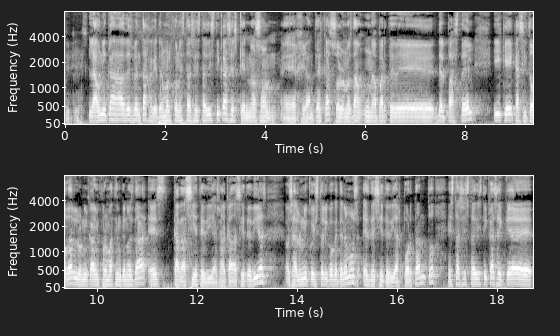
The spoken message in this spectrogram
virtudes. La única desventaja que tenemos con estas estadísticas es que no son eh, gigantescas, solo nos dan una parte del pastel y que casi todas, la única información que nos da es cada siete días. O sea, cada siete días, o sea, el único histórico que tenemos es de siete días. Por tanto, estas estadísticas hay que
